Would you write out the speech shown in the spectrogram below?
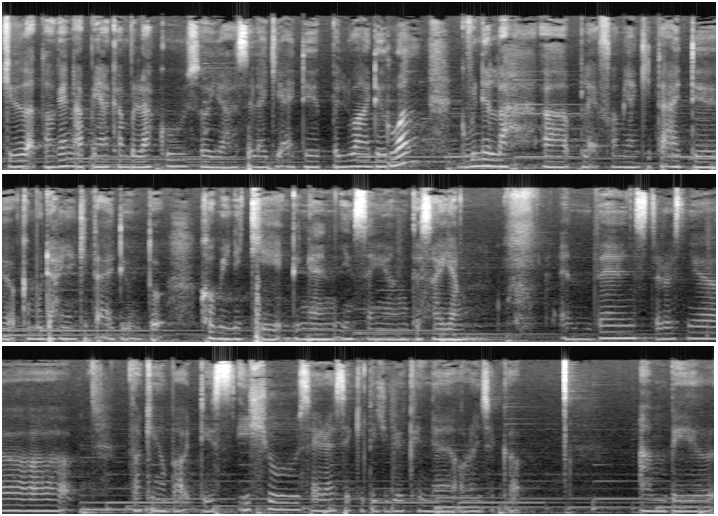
kita tak tahu kan apa yang akan berlaku. So ya selagi ada peluang ada ruang gunalah uh, platform yang kita ada kemudahan yang kita ada untuk communicate dengan insan yang tersayang. And then seterusnya talking about this issue saya rasa kita juga kena orang cakap ambil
